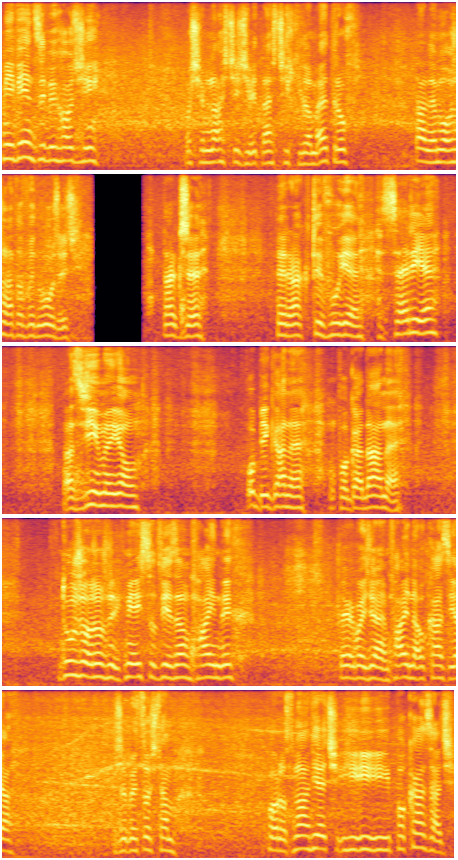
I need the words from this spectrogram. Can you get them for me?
Mniej więcej wychodzi 18-19 km, ale można to wydłużyć. Także reaktywuję serię. Nazwijmy ją pobiegane, pogadane. Dużo różnych miejsc odwiedzam fajnych. Tak jak powiedziałem, fajna okazja, żeby coś tam porozmawiać i pokazać.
